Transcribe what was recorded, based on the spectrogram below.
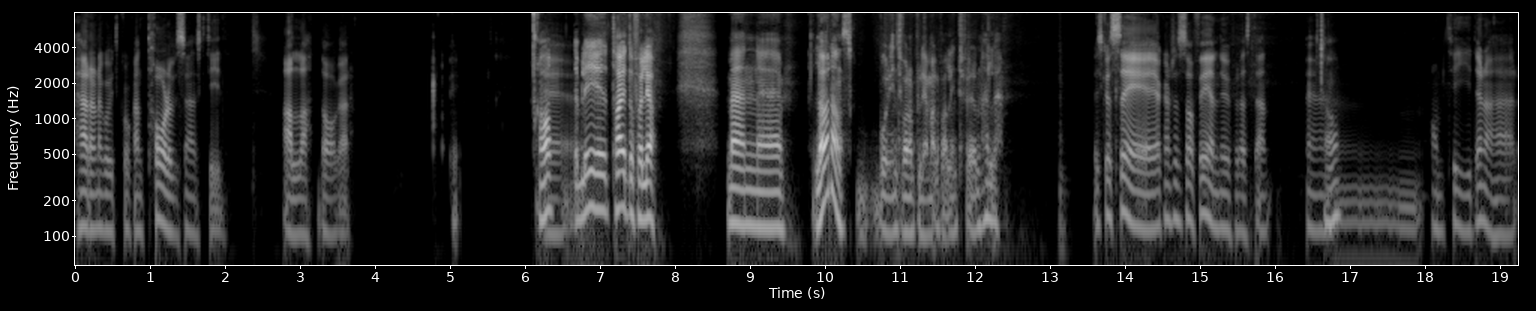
herrarna går ut klockan 12 svensk tid alla dagar. Ja, Eh. det blir tajt att följa. Men eh, lördagen borde inte vara något problem i alla fall. Inte för den heller. Vi ska se, jag kanske sa fel nu förresten. Ja. Ehm, Om tiderna här.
